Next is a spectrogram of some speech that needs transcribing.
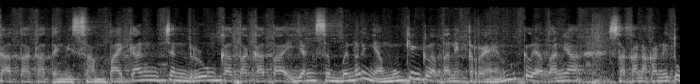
Kata-kata yang disampaikan cenderung kata-kata yang sebenarnya mungkin kelihatannya keren, kelihatannya seakan-akan itu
